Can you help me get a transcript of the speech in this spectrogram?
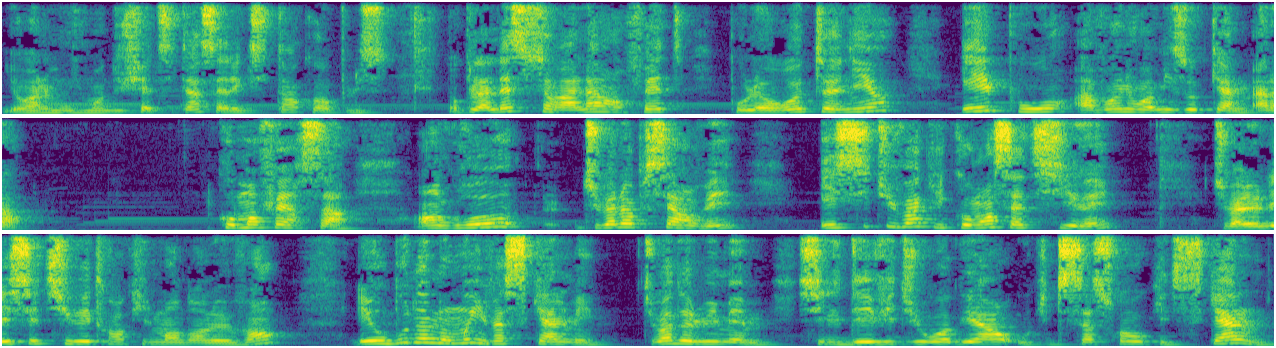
il y aura le mouvement du chat, etc., ça l'excite encore plus. Donc la laisse sera là, en fait, pour le retenir et pour avoir une remise au calme. Alors, Comment faire ça En gros, tu vas l'observer et si tu vois qu'il commence à tirer, tu vas le laisser tirer tranquillement dans le vent et au bout d'un moment, il va se calmer, tu vois, de lui-même. S'il dévie du regard ou qu'il s'assoit ou qu'il se calme,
